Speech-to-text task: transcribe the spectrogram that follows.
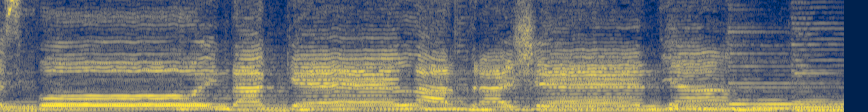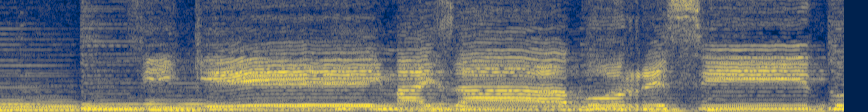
Depois daquela tragédia, fiquei mais aborrecido.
